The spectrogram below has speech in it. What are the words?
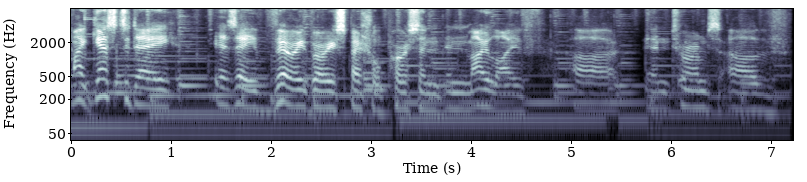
My guest today is a very, very special person in my life uh, in terms of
